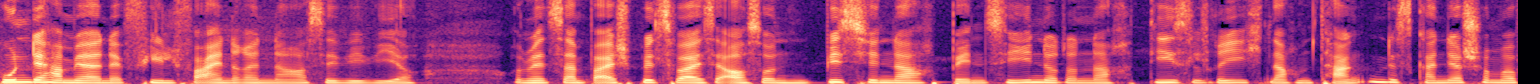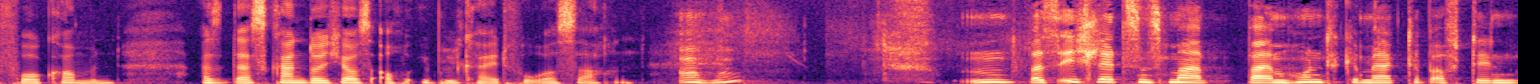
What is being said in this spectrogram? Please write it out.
Hunde haben ja eine viel feinere Nase wie wir. Und wenn es dann beispielsweise auch so ein bisschen nach Benzin oder nach Diesel riecht, nach dem Tanken, das kann ja schon mal vorkommen. Also das kann durchaus auch Übelkeit verursachen. Mhm. Mm, was ich letztens mal beim Hund gemerkt habe, auf den,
